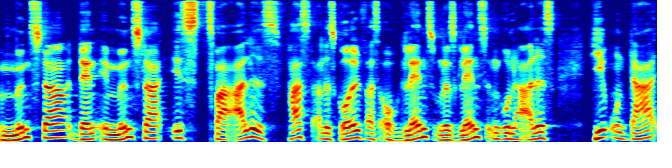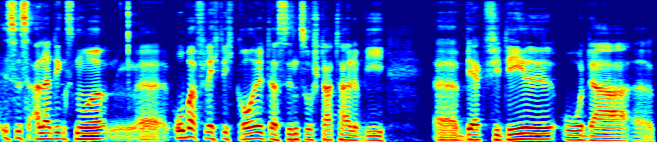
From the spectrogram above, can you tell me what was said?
Münster, denn im Münster ist zwar alles, fast alles Gold, was auch glänzt, und es glänzt im Grunde alles. Hier und da ist es allerdings nur äh, oberflächlich Gold. Das sind so Stadtteile wie äh, Bergfidel oder äh,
